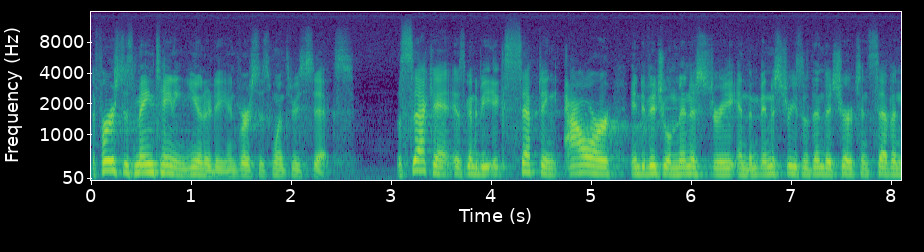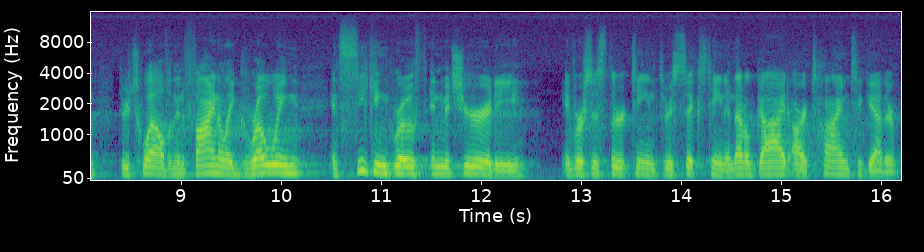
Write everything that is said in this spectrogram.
The first is maintaining unity in verses 1 through 6. The second is going to be accepting our individual ministry and the ministries within the church in 7 through 12. And then finally, growing and seeking growth in maturity in verses 13 through 16. And that'll guide our time together.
